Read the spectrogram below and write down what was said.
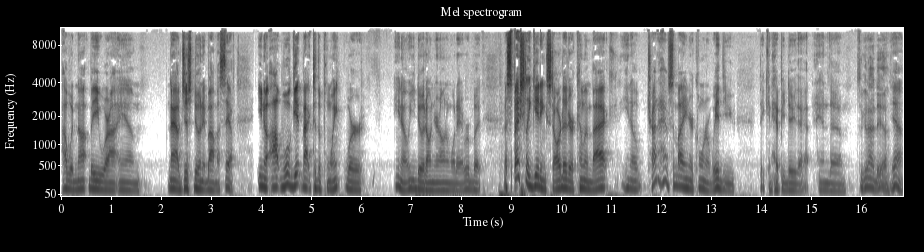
I would not be where I am now just doing it by myself. You know, I we'll get back to the point where you know you do it on your own and whatever, but especially getting started or coming back, you know, try to have somebody in your corner with you that can help you do that. And um, it's a good idea. yeah,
